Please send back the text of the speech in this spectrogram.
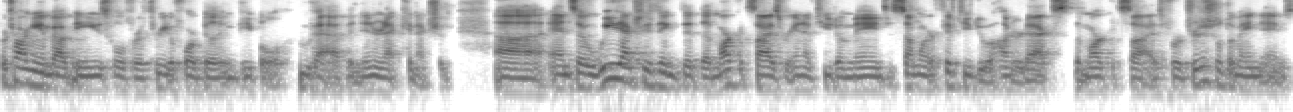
we're talking about being useful for three to four billion people who have an internet connection. Uh, and so we actually think that the market size for NFT domains is somewhere 50 to 100x the market size for traditional domain names.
